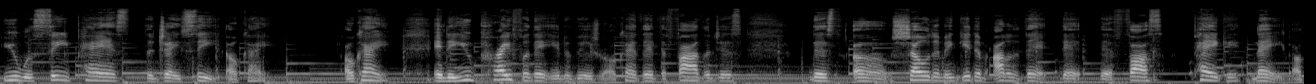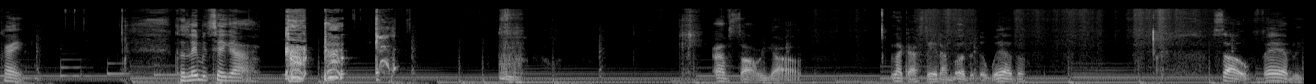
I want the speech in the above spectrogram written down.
you will see past the JC. Okay? Okay? And then you pray for that individual okay? That the father just just um, show them and get them out of that that that false pagan name okay? Because let me tell y'all i'm sorry y'all. Like i said i'm under the weather. So family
